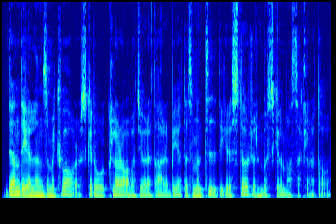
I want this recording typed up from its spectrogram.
Den delen som är kvar ska då klara av att göra ett arbete som en tidigare större muskelmassa klarat av.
